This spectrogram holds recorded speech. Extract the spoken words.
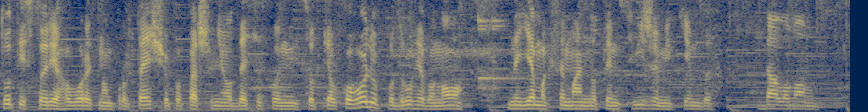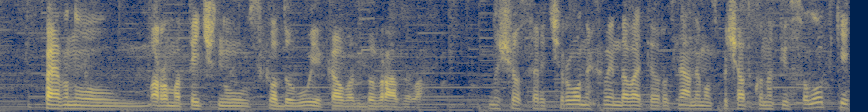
тут історія говорить нам про те, що, по-перше, в нього 10,5% алкоголю, по-друге, воно не є максимально тим свіжим, яким би дало вам певну ароматичну складову, яка вас би вразила. Ну що, серед червоних вин давайте розглянемо спочатку напівсолодкі.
